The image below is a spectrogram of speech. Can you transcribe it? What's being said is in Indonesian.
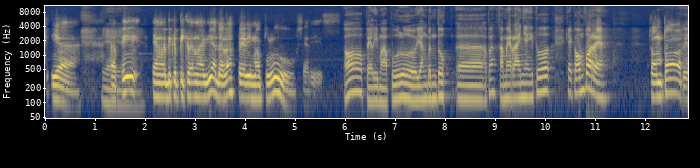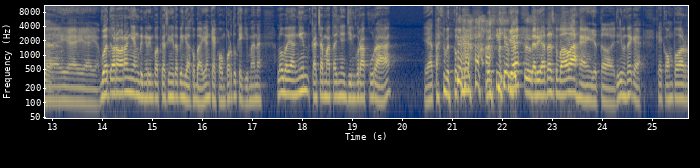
Iya. Iya, Tapi iya, iya. yang lebih kepikiran lagi adalah P50 series. Oh, P50 yang bentuk eh, apa? Kameranya itu kayak kompor ya? Kompor ya. Ya, iya, iya, iya. Buat orang-orang yang dengerin podcast ini tapi nggak kebayang kayak kompor tuh kayak gimana. Lo bayangin kacamatanya Jin kura-kura, ya, tapi bentuknya bentuknya Iya, betul. dari atas ke bawah ya gitu. Jadi bentuknya kayak kayak kompor,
